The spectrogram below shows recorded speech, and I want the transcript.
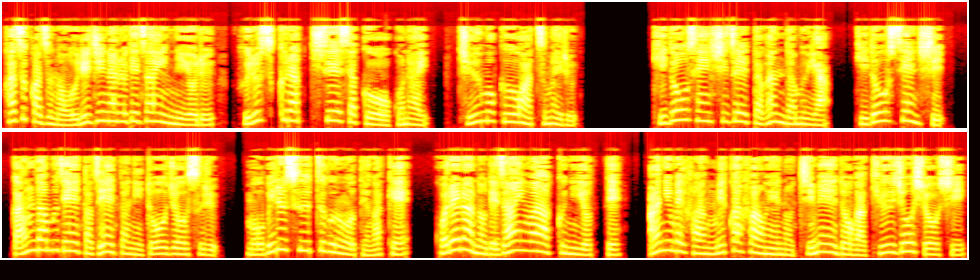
数々のオリジナルデザインによるフルスクラッチ制作を行い、注目を集める。機動戦士ゼータガンダムや機動戦士ガンダムゼータゼータに登場するモビルスーツ群を手掛け、これらのデザインワークによってアニメファンメカファンへの知名度が急上昇し、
